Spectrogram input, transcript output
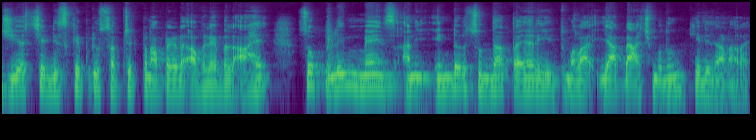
जी एसचे डिस्क्रिप्टिव्ह सब्जेक्ट पण आपल्याकडे अवेलेबल आहे. सो प्रिलिम मेन्स आणि इंटरसुद्धा तयारी तुम्हाला या बॅचमधून केली जाणार आहे.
